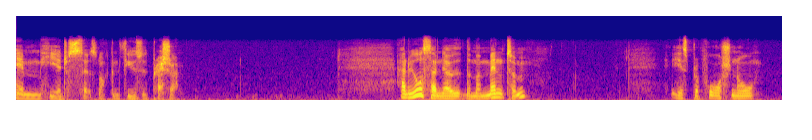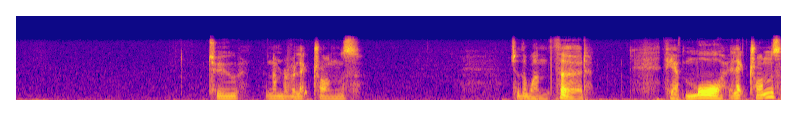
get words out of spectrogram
M here just so it's not confused with pressure. And we also know that the momentum is proportional to the number of electrons to the one third. If you have more electrons,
